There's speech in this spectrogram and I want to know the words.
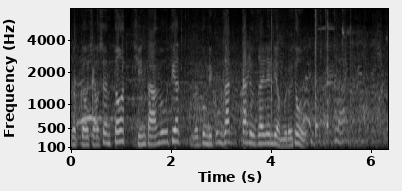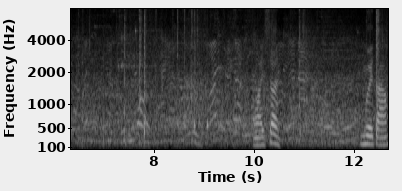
Đập cầu chéo sân tốt 98 Vũ Thiết, Cuối cùng thì cũng dắt cắt được dây lên điểm của đối thủ. Ngoài sân 18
